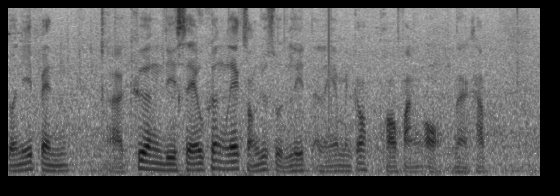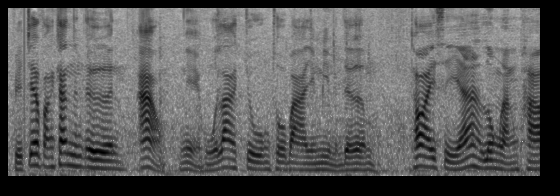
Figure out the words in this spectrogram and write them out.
ตัวนี้เป็นเครื่องดีเซล เครื่องเล็ก 2.0 ลิตรอะไรเงี้ยมันก็พอฟังออกนะครับฟีเจอร์ฟังก์ชันอื่นๆ อ้าว นี่หูลากจูง โทรบาร์ยังมีเหมือนเดิม ท่อไอเสียลงหลังเพา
